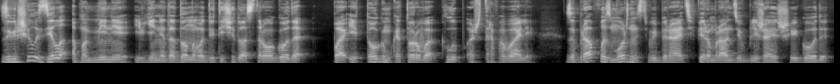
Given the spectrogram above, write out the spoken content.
Завершилось дело об обмене Евгения Додонова 2022 года, по итогам которого клуб оштрафовали, забрав возможность выбирать в первом раунде в ближайшие годы.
